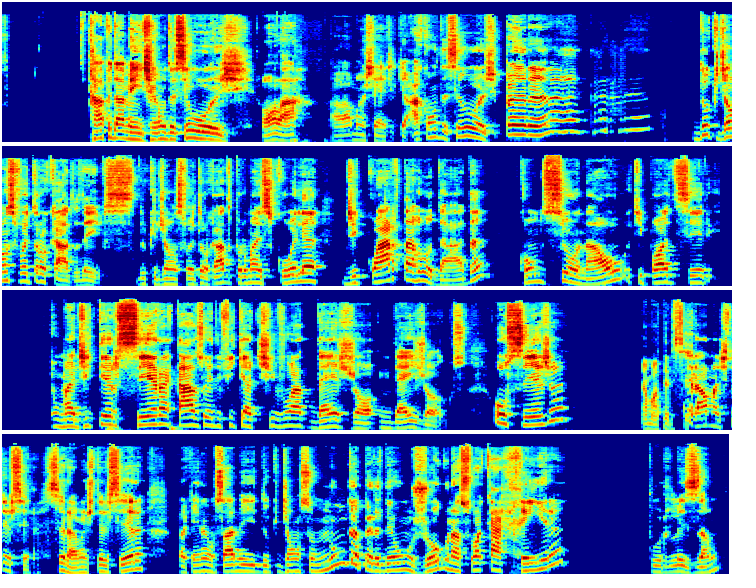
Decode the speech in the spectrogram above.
rapidamente, aconteceu hoje? Olá, a manchete aqui. Aconteceu hoje. Parará, parará. Duke Jones foi trocado, Davis. Duke Jones foi trocado por uma escolha de quarta rodada, condicional, que pode ser uma de terceira caso ele fique ativo a 10 em 10 jogos. Ou seja, é uma terceira. Será uma de terceira. Será uma de terceira. Para quem não sabe, Duke Johnson nunca perdeu um jogo na sua carreira por lesão.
